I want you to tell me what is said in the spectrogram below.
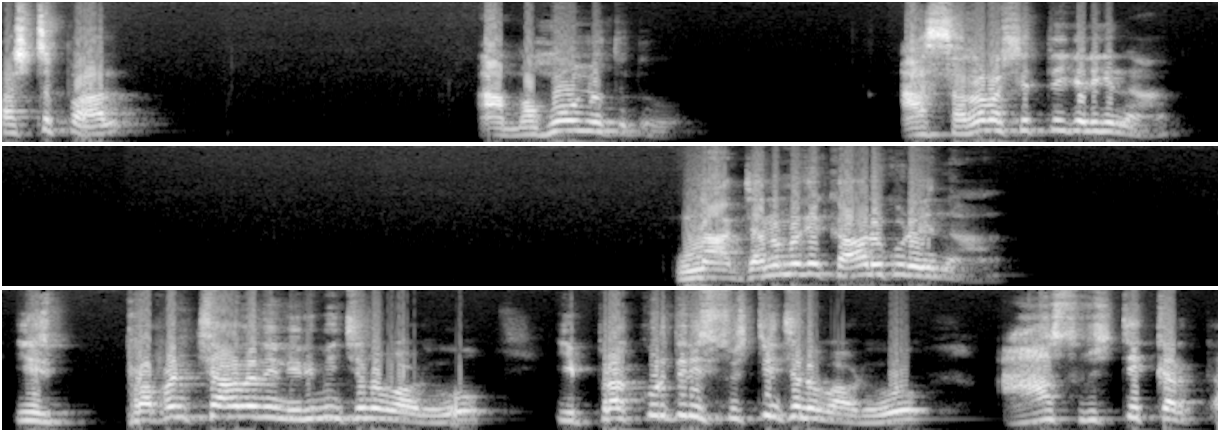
ఫస్ట్ ఆఫ్ ఆల్ ఆ మహోన్నతుడు ఆ సర్వశక్తి కలిగిన నా జన్మకి కారకుడైన ఈ ప్రపంచాలని నిర్మించిన వాడు ఈ ప్రకృతిని సృష్టించిన వాడు ఆ సృష్టికర్త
